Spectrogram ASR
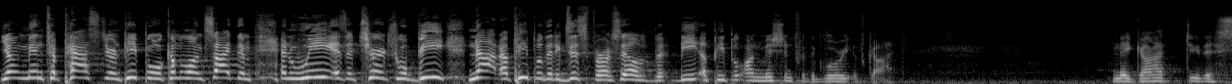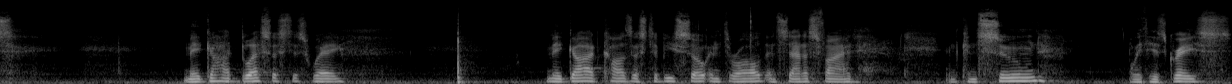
young men to pastor and people will come alongside them. And we as a church will be not a people that exist for ourselves, but be a people on mission for the glory of God. May God do this. May God bless us this way. May God cause us to be so enthralled and satisfied and consumed with His grace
